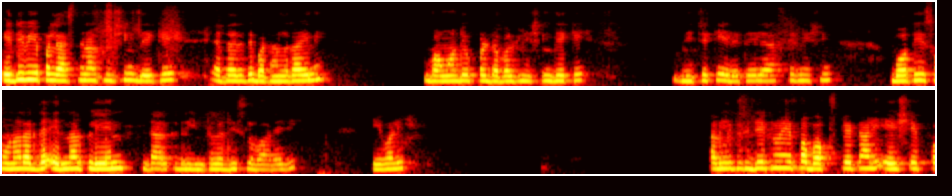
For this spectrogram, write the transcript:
ਇਹਦੀ ਵੀ ਆਪਾਂ ਲੈਸ ਦੇ ਨਾਲ ਫਿਨਿਸ਼ਿੰਗ ਦੇ ਕੇ ਇਦਾਂ ਇਹਦੇ ਤੇ ਬਟਨ ਲਗਾਏ ਨੇ ਬਾਹਾਂ ਦੇ ਉੱਪਰ ਡਬਲ ਫਿਨਿਸ਼ਿੰਗ ਦੇ ਕੇ ਨੀਚੇ ਘੇਰੇ ਤੇ ਲੈਸ ਦੀ ਫਿਨਿਸ਼ਿੰਗ ਬਹੁਤ ਹੀ ਸੋਹਣਾ ਲੱਗਦਾ ਇਹਦੇ ਨਾਲ ਪਲੇਨ ਡਾਰਕ ਗ੍ਰੀਨ ਕਲਰ ਦੀ ਸਲਵਾਰ ਹੈ ਜੀ ਇਹ ਵਾਲੀ ਅਗਲੀ ਤੁਸੀਂ ਦੇਖ ਰਹੇ ਹੋ, ਇਹ ਆਪਾਂ ਬਾਕਸ ਪਲੇਟਾਂ ਵਾਲੀ ਏ ਸ਼ੇਪ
